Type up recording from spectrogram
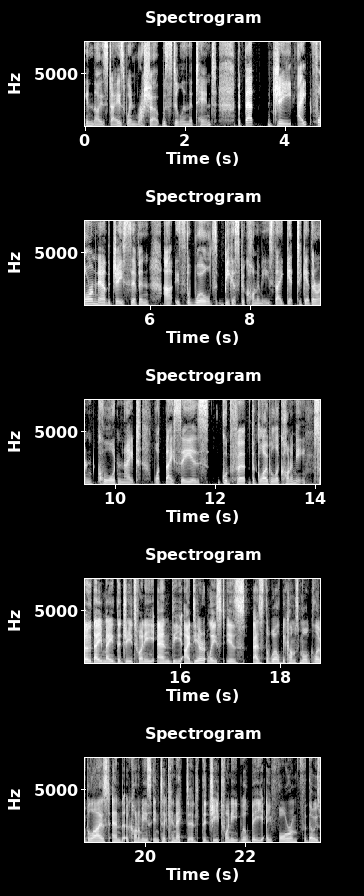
in those days when Russia was still in the tent, but that G8 forum, now the G7, uh, is the world's biggest economies. They get together and coordinate what they see as good for the global economy. So they made the G20, and the idea, at least, is as the world becomes more globalized and economies interconnected, the G20 will be a forum for those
